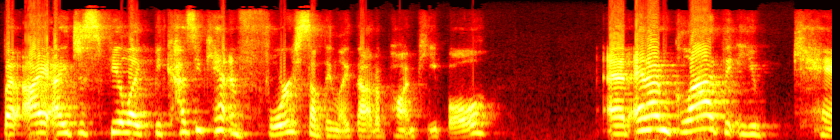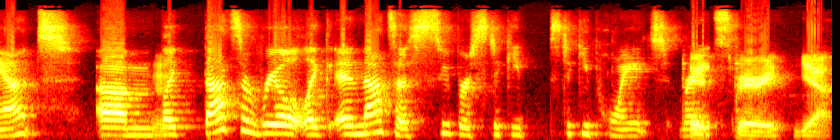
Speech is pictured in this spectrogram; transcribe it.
but I, I just feel like because you can't enforce something like that upon people, and and I'm glad that you can't. Um, Mhm. Like that's a real like, and that's a super sticky sticky point, right? It's very, yeah.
